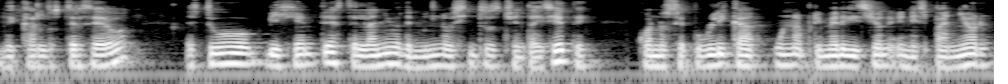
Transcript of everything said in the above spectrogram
de Carlos III estuvo vigente hasta el año de 1987, cuando se publica una primera edición en español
